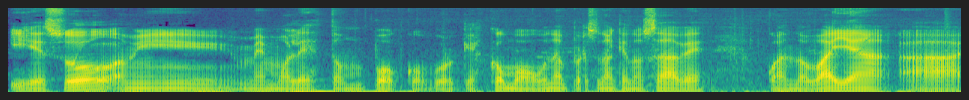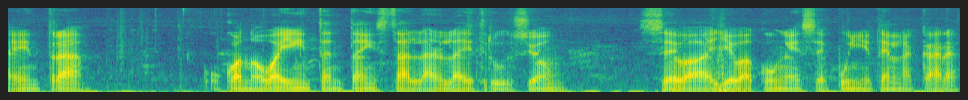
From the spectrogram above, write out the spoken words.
Y eso a mí me molesta un poco, porque es como una persona que no sabe cuando vaya a entrar o cuando vaya a intentar instalar la distribución, se va a llevar con ese puñete en la cara.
